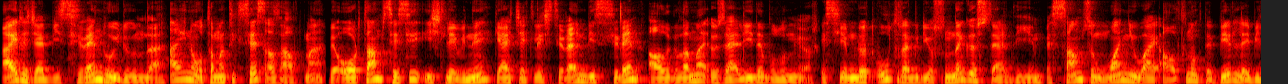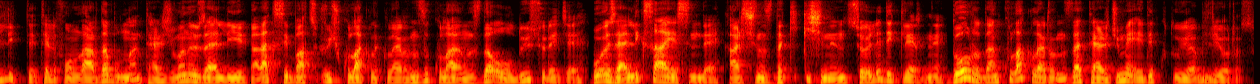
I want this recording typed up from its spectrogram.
Ayrıca bir siren duyduğunda aynı otomatik ses azaltma ve ortam sesi işlevini gerçekleştiren bir siren algılama özelliği de bulunuyor. S24 Ultra videosunda gösterdiğim ve Samsung One UI 6.1 ile birlikte telefonlarda bulunan tercüman özelliği Galaxy Buds 3 kulaklıklarınızı kulağınızda olduğu sürece bu özellik sayesinde karşınızdaki kişinin söylediklerini doğrudan kulaklarınızda tercüme edip duyabiliyoruz.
